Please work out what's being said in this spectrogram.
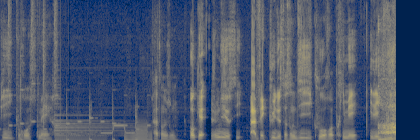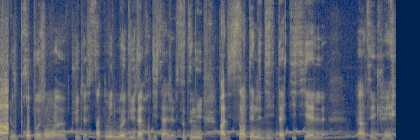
Pi grosse mère. Attends Ok, je me dis aussi, avec plus de 70 cours primés il Nous proposons euh, plus de 5000 modules d'apprentissage soutenus par des centaines de didacticiels intégrés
